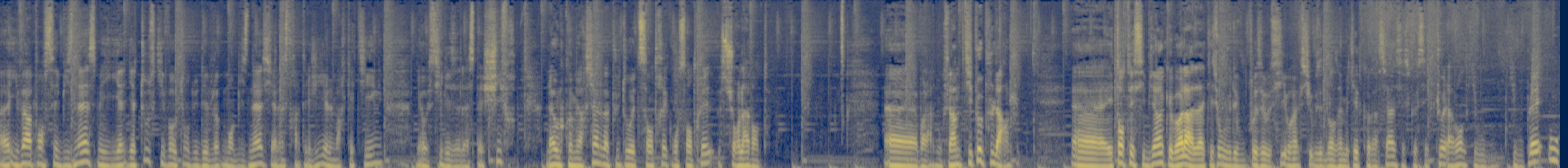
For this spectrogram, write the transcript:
euh, il va penser business, mais il y, a, il y a tout ce qui va autour du développement business. Il y a la stratégie, il y a le marketing, il y a aussi les l'aspect chiffres. Là où le commercial va plutôt être centré, concentré sur la vente. Euh, voilà, donc c'est un petit peu plus large. Euh, et tant et si bien que voilà, la question que vous devez vous poser aussi, bref, si vous êtes dans un métier de commercial, c'est ce que c'est que la vente qui vous, qui vous plaît, ou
